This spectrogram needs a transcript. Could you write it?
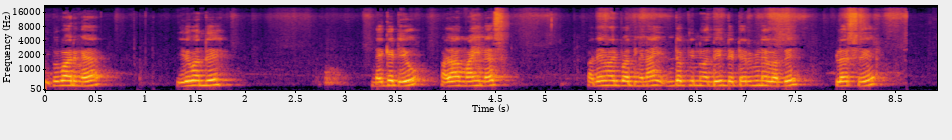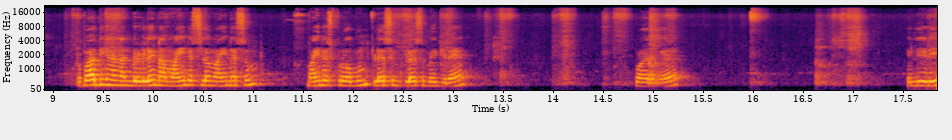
இப்போ பாருங்கள் இது வந்து நெகட்டிவ் அதாவது மைனஸ் அதே மாதிரி பார்த்தீங்கன்னா இந்த பின் வந்து இந்த டெர்மினல் வந்து ப்ளஸ்ஸு இப்போ பார்த்தீங்கன்னா நண்பர்களே நான் மைனஸில் மைனஸும் மைனஸ் ப்ரோப்பும் ப்ளஸுக்கு ப்ளஸ் வைக்கிறேன். பாருங்கள் எல்இடி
